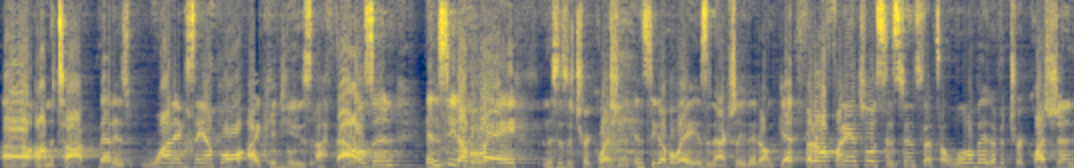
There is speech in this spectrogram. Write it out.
uh, on the top. That is one example. I could use a thousand. NCAA, and this is a trick question, NCAA isn't actually, they don't get federal financial assistance. That's a little bit of a trick question,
